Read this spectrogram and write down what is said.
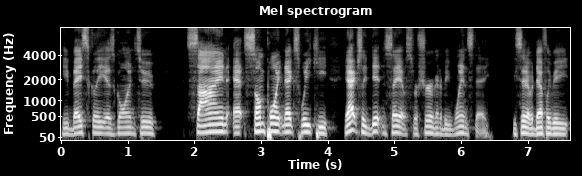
He basically is going to sign at some point next week. He he actually didn't say it was for sure going to be Wednesday. He said it would definitely be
